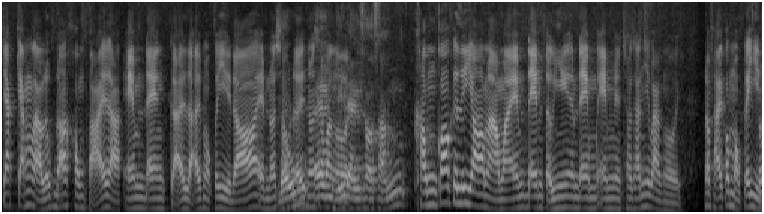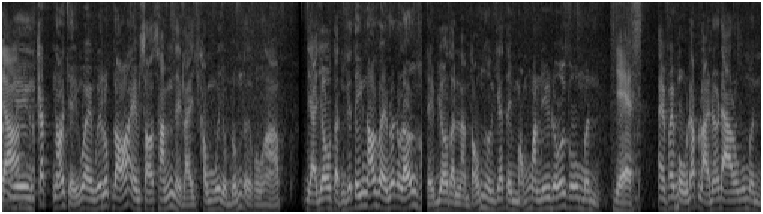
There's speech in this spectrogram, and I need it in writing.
chắc chắn là lúc đó không phải là em đang kể lể một cái gì đó em nói xấu để nói xấu em ba người. đang so sánh. Không có cái lý do nào mà em đem tự nhiên em đem em so sánh với ba người. Nó phải có một cái gì tất đó. nhiên cách nói chuyện của em cái lúc đó em so sánh thì lại không có dùng đúng từ phù hợp. Và vô tình cái tiếng nói của em rất là lớn. Thì vô tình làm tổn thương trái tim mỏng manh yếu đuối của mình. Yes. Em phải bù đắp lại nỗi đau của mình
